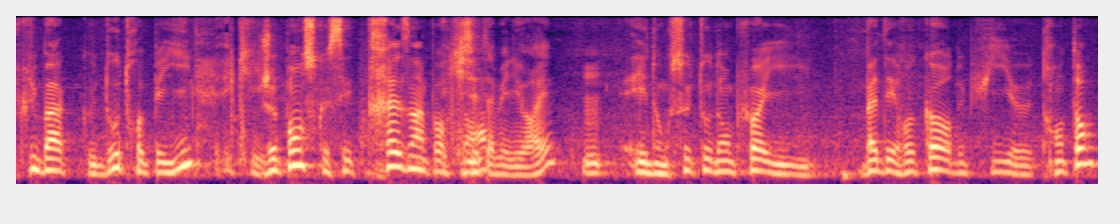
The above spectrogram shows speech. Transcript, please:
plus bas que d'autres pays. Et qui, je pense que c'est très important. Et qui s'est amélioré. Et donc ce taux d'emploi, il bat des records depuis 30 euh, ans.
